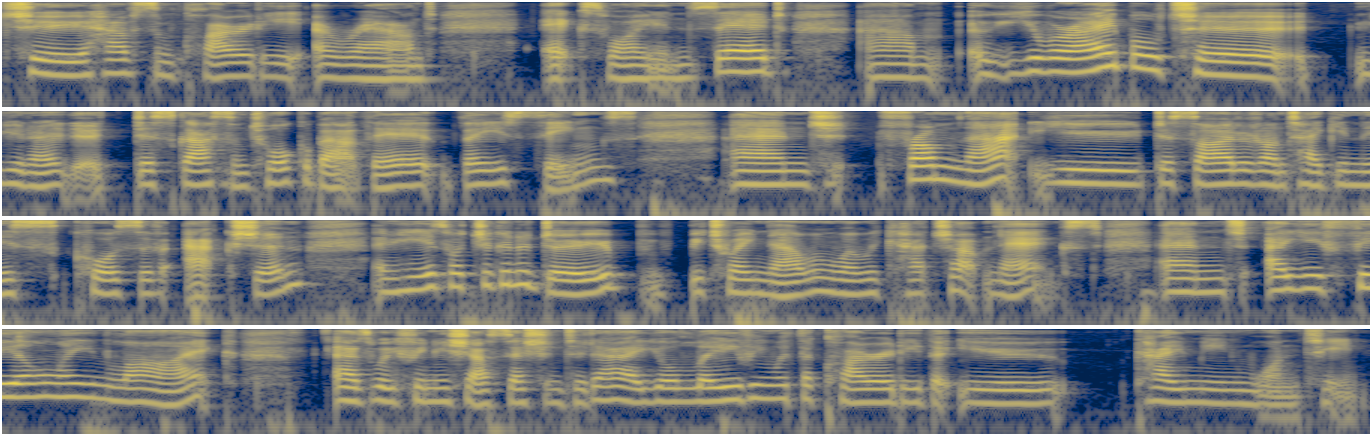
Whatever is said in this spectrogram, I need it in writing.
to have some clarity around X, Y, and Z. Um, you were able to, you know, discuss and talk about their these things, and from that you decided on taking this course of action. And here's what you're going to do between now and when we catch up next. And are you feeling like, as we finish our session today, you're leaving with the clarity that you came in wanting?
